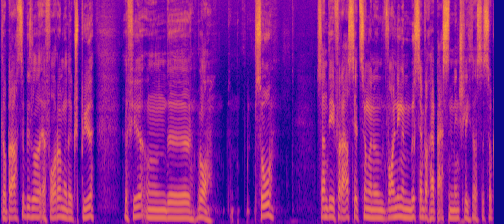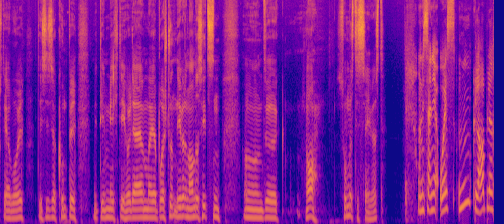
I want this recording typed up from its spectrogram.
da braucht es ein bisschen Erfahrung oder Gespür dafür. Und äh, ja, so sind die Voraussetzungen und vor allen Dingen muss es einfach auch passen menschlich, dass du sagst, jawohl, das ist ein Kumpel, mit dem möchte ich halt auch mal ein paar Stunden nebeneinander sitzen und äh, ja, so muss das sein, weißt Und es sind ja alles unglaublich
